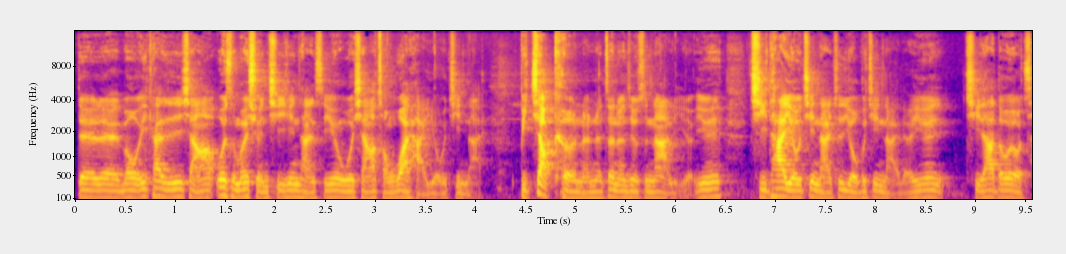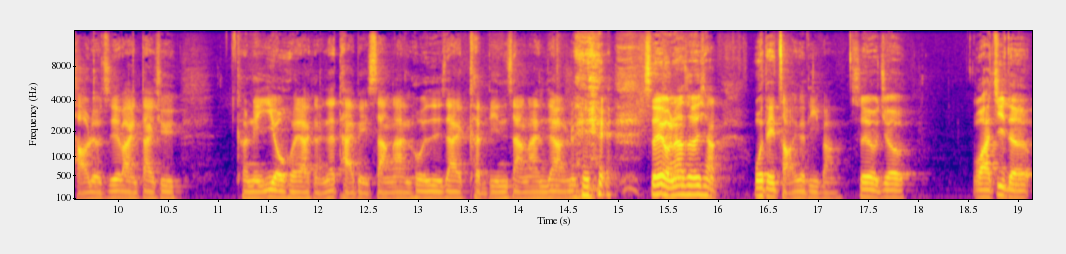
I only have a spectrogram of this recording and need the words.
对对，我一开始是想要为什么会选七星潭，是因为我想要从外海游进来，比较可能的，真的就是那里了。因为其他游进来就是游不进来的，因为其他都有潮流，直接把你带去，可能一游回来，可能在台北上岸，或者是在垦丁上岸这样。所以我那时候想，我得找一个地方，所以我就我还记得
